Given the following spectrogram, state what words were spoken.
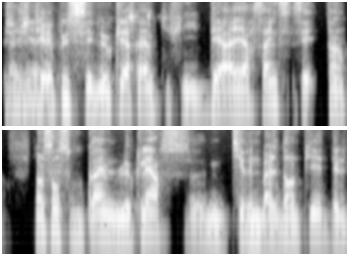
Je, je dirais plus, c'est Leclerc quand même qui finit derrière Sainz. C'est, enfin, dans le sens où quand même Leclerc se tire une balle dans le pied dès le,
